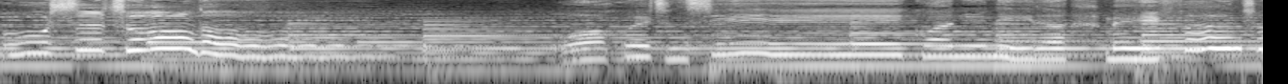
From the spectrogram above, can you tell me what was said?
不是冲动，我会珍惜关于你的每一分钟。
